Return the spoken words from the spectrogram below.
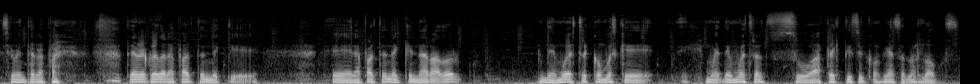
Se vente la parte. Te recuerdo la parte en de que. Eh, la parte en la que el narrador demuestra cómo es que eh, demuestran su afecto y su confianza a los lobos.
